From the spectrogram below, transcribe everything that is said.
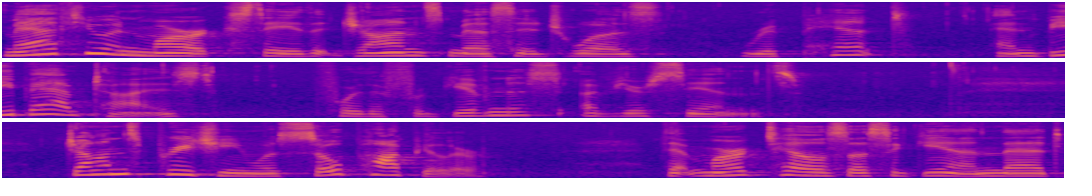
Matthew and Mark say that John's message was repent and be baptized for the forgiveness of your sins. John's preaching was so popular that Mark tells us again that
